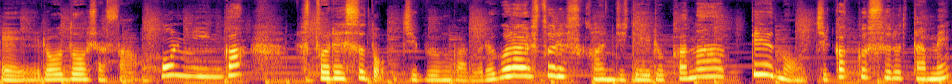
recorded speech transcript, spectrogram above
えー、労働者さん本人がストレス度自分がどれぐらいストレス感じているかなっていうのを自覚するため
